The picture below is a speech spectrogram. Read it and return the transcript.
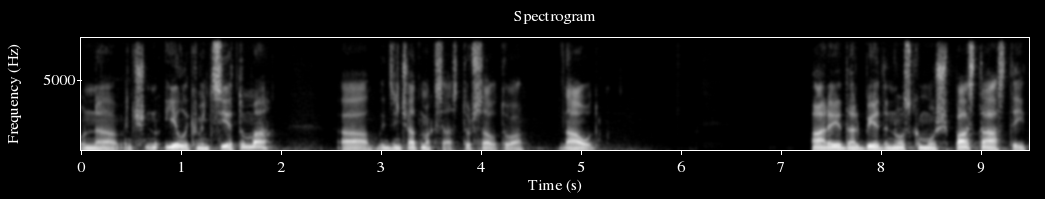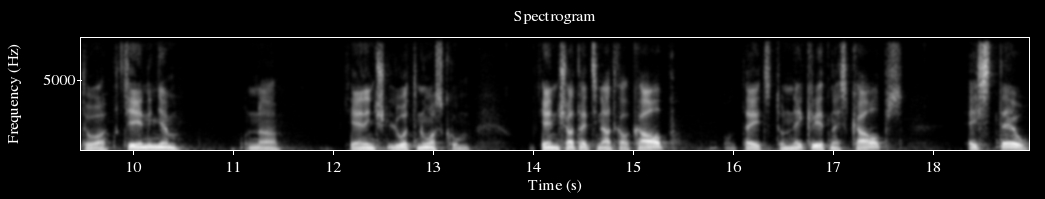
Un, uh, viņš nu, ielika viņu cietumā, uh, līdz viņš atmaksās tur savu naudu. Pārējie darbiedri noskumuši pastāstīja to ķēniņam, un uh, ķēniņš ļoti noskuma. Ķēniņš atteicināja atkal kalpu un teica, tu nekrietnais kalps, es tev,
